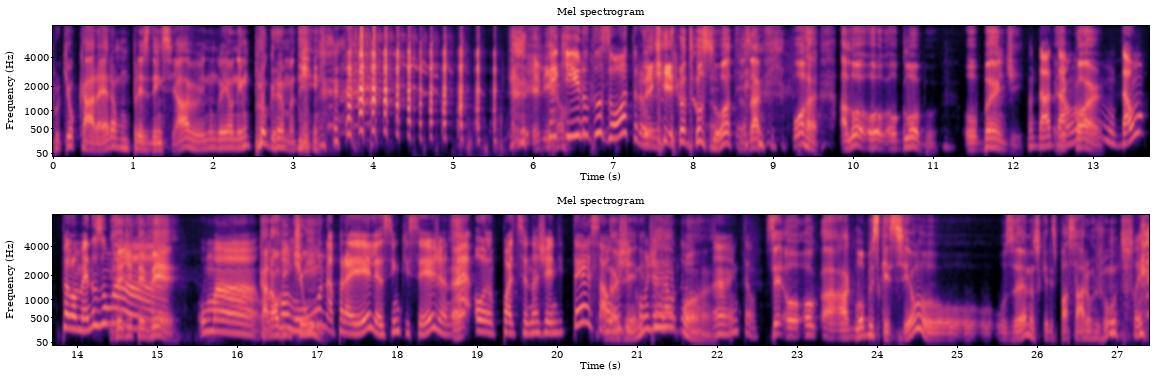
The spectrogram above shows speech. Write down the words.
porque o cara era um presidenciável e não ganhou nenhum programa dele. Ele Tem é um- que ir no dos outros. tem que ir no dos outros, sabe? Porra, alô, ô, ô Globo, ô Band, Dá, dá Record. um, dá um, pelo menos uma... Rede TV, uma, Canal uma 21. coluna pra ele, assim que seja, né? Ou pode ser na GNT, saúde com GNT, porra. Ah, então. Cê- ô, ô, a a Globo esqueceu o- o- os anos que eles passaram juntos? Foi.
